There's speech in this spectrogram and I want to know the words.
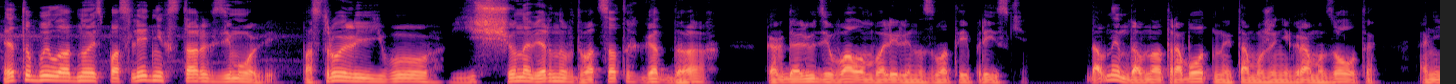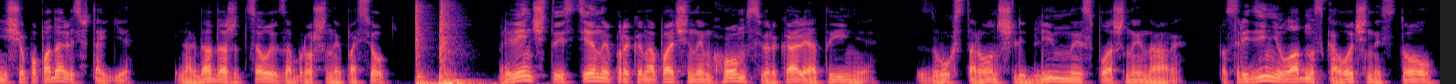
Это было одно из последних старых зимовий. Построили его еще, наверное, в 20-х годах, когда люди валом валили на золотые прииски. Давным-давно отработанные, там уже не грамма золота, они еще попадались в тайге, иногда даже целые заброшенные поселки. Бревенчатые стены, проконопаченные мхом, сверкали от иния. С двух сторон шли длинные сплошные нары. Посредине ладно сколоченный стол,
